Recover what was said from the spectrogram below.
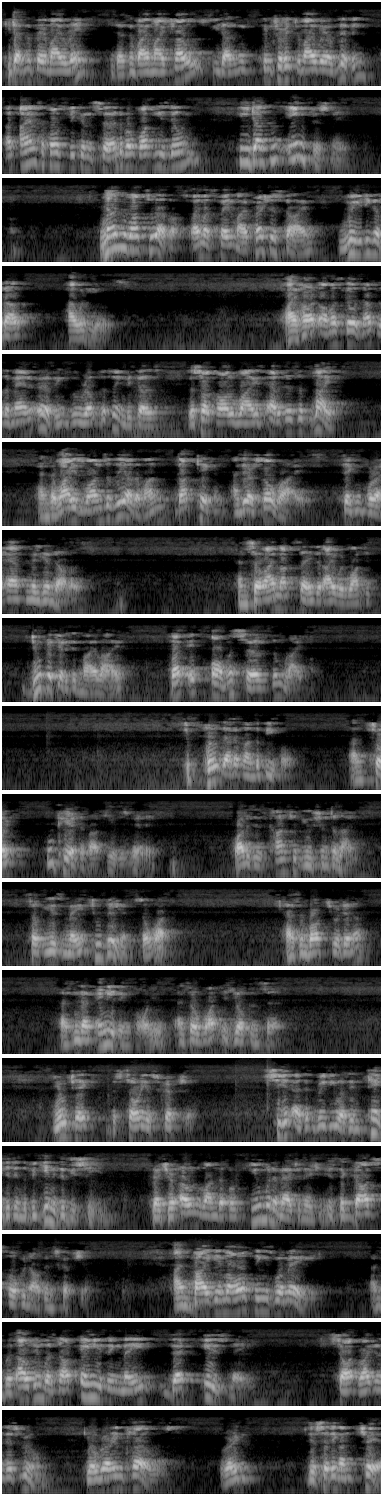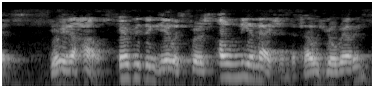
He doesn't pay my rent. He doesn't buy my clothes. He doesn't contribute to my way of living. And I am supposed to be concerned about what he's doing? He doesn't interest me. None whatsoever. So I must spend my precious time reading about Howard Hughes. My heart almost goes out to the man Irving who wrote the thing because the so-called wise editors of life and the wise ones of the other one got taken, and they're so wise, taken for a half million dollars. And so I must say that I would want to duplicate it in my life, but it almost serves them right. To pull that upon the people and it, who cares about Hughes really? What is his contribution to life? So he has made two billion. So what? Hasn't bought you a dinner? Hasn't done anything for you. And so what is your concern? You take the story of Scripture, see it as it really was intended in the beginning to be seen, that your own wonderful human imagination is the God spoken of in Scripture. And by him all things were made, and without him was not anything made that is made. Start right in this room. You're wearing clothes. You're, wearing, you're sitting on chairs. You're in a house. Everything here was first only imagined. The clothes you're wearing,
